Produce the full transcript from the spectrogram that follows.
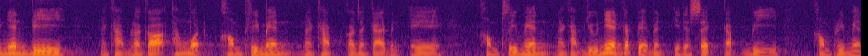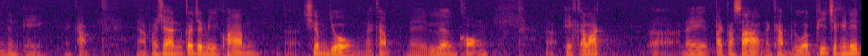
union B นะครับ แล้วก็ทั้งหมด complement นะครับ ก็จะกลายเป็น A complement นะครับ union ก็เปลี่ยนเป็น intersect กับ B complement นั่นเองนะครับนะเพราะฉะนั้นก็จะมีความเชื่อมโยงนะครับในเรื่องของเอกลักษณ์ในตรรกศาสตร์นะครับ หรือว่าพิจคณิต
